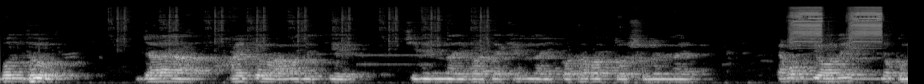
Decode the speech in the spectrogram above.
বন্ধু যারা হয়তো আমাদেরকে চিনেন নাই বা দেখেন নাই কথাবার্তা শুনেন নাই, এমনকি অনেক নতুন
